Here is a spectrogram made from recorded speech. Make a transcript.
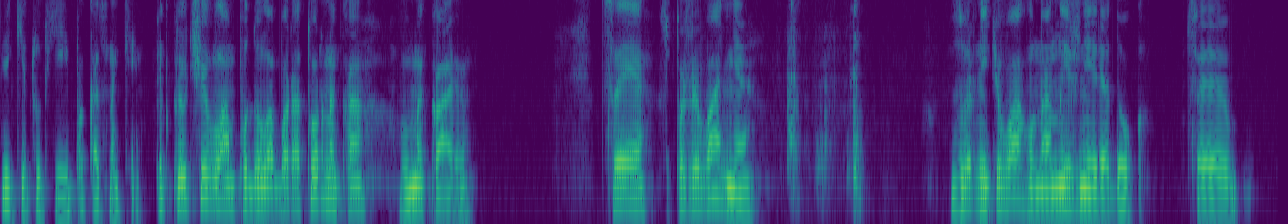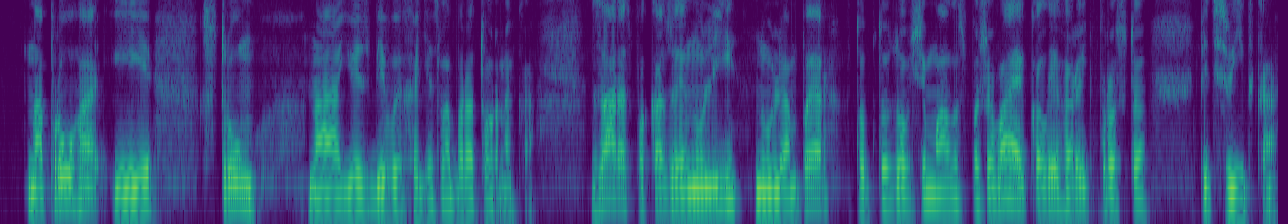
які тут її показники. Підключив лампу до лабораторника, вмикаю. Це споживання. Зверніть увагу на нижній рядок. Це напруга і струм на USB-виході з лабораторника. Зараз показує нулі, 0 ампер, тобто зовсім мало споживає, коли горить просто підсвітка.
